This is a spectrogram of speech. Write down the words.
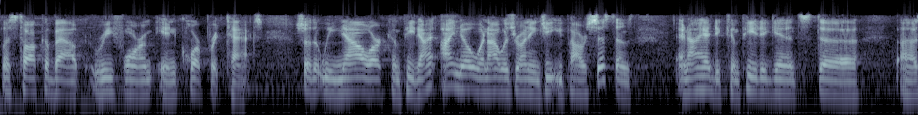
Let's talk about reform in corporate tax so that we now are competing. I, I know when I was running GE Power Systems and I had to compete against uh, uh,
